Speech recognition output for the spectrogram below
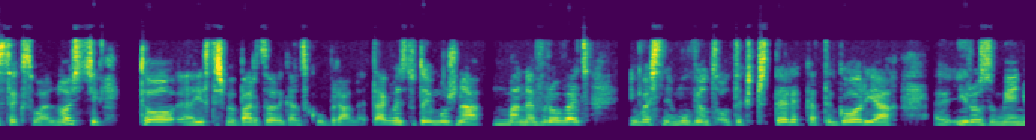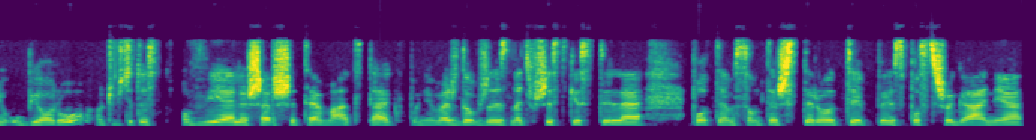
seksualności, to e, jesteśmy bardzo elegancko ubrane, tak? Więc tutaj można manewrować i właśnie mówiąc o tych czterech kategoriach e, i rozumieniu ubioru, oczywiście to jest o wiele szerszy temat, tak? Ponieważ dobrze znać wszystkie style, potem są też stereotypy, spostrzeganie,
